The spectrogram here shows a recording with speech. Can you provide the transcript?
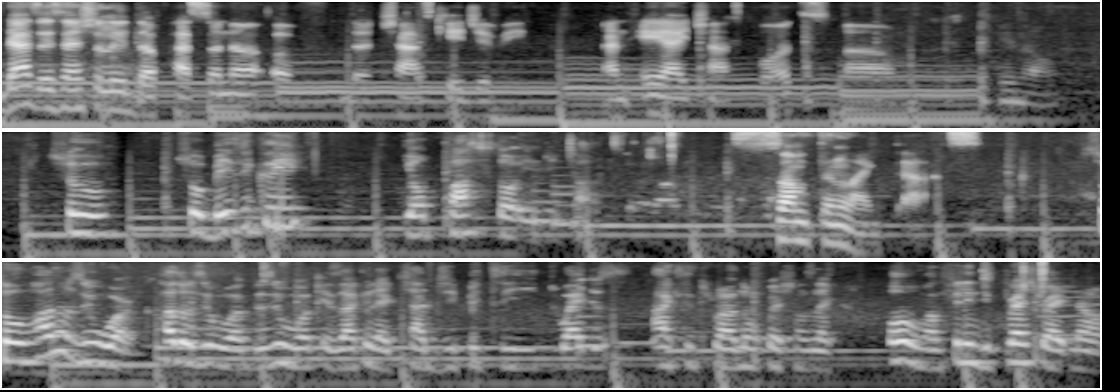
that's essentially the persona of the chat kjv an ai chatbot um, you know. So, so basically, your pastor in the chat. something like that So how does it work? How does it work? Does it work exactly like Chat GPT? Do I just ask it random questions like, "Oh, I'm feeling depressed right now,"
